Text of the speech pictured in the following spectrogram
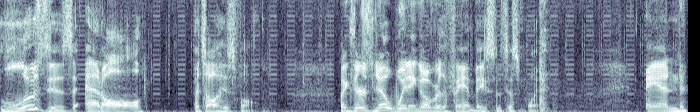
loses at all, it's all his fault. Like, there's no winning over the fan base at this point. And,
